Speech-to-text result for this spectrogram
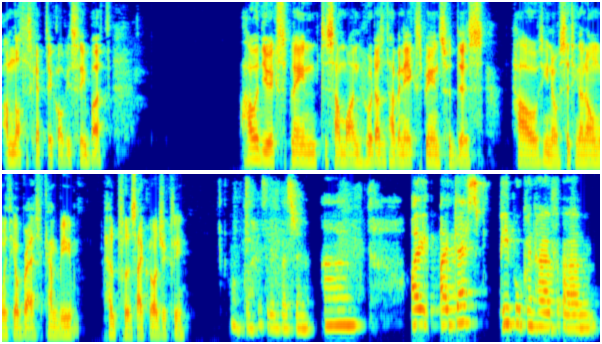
I'm not a skeptic, obviously, but how would you explain to someone who doesn't have any experience with this how you know sitting alone with your breath can be helpful psychologically? Oh god that's a good question. Um, i i guess people can have um,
